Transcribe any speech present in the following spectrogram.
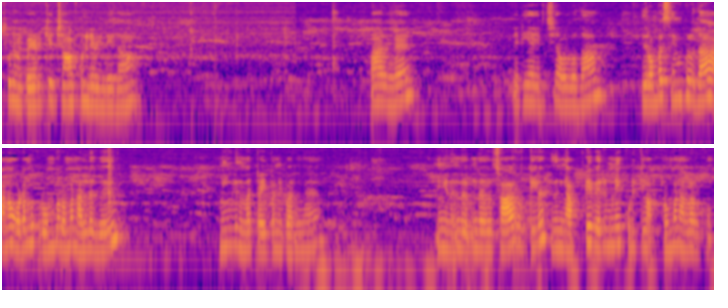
ஸோ நம்ம இப்போ இறக்கி வச்சு ஆஃப் பண்ணிட வேண்டியதுதான் பாருங்கள் ரெடி ஆயிடுச்சு அவ்வளோதான் இது ரொம்ப சிம்பிள் தான் ஆனால் உடம்புக்கு ரொம்ப ரொம்ப நல்லது. நீங்களும் இது மாதிரி ட்ரை பண்ணி பாருங்கள் நீங்கள் இந்த இந்த சாறு இருக்குல்ல இதை நீங்கள் அப்படியே வெறுமனே குடிக்கலாம். ரொம்ப நல்லாயிருக்கும்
